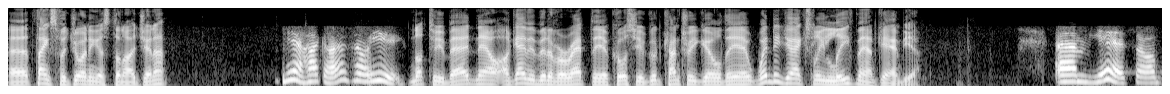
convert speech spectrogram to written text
Uh, thanks for joining us tonight, Jenna. Yeah, hi guys, how are you? Not too bad. Now, I gave a bit of a rap there. Of course, you're a good country girl there. When did you actually leave Mount Gambier? Um, yeah, so I'm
